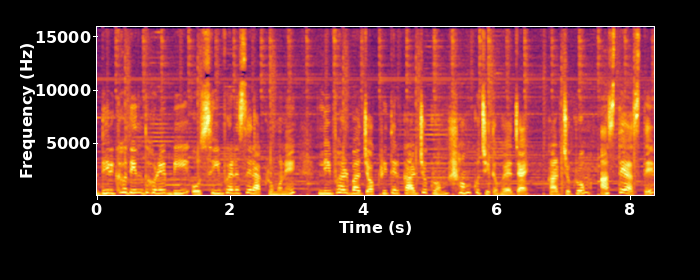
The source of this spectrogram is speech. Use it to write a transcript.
দীর্ঘদিন ধরে বি ও সি ভাইরাসের আক্রমণে লিভার বা যকৃতের কার্যক্রম সংকুচিত হয়ে যায়। কার্যক্রম আস্তে আস্তে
